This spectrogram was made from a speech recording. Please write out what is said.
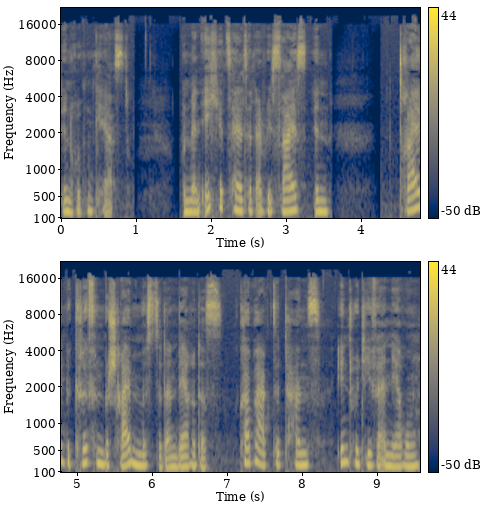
den Rücken kehrst. Und wenn ich jetzt Health at Every Size in drei Begriffen beschreiben müsste, dann wäre das Körperakzeptanz, intuitive Ernährung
